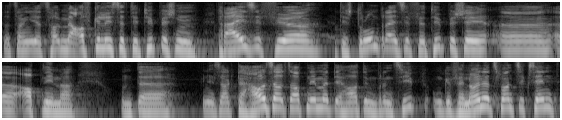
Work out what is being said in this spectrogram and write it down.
sozusagen jetzt haben wir aufgelistet die typischen Preise für die Strompreise für typische äh, äh Abnehmer. Und der, wenn ich sage, der Haushaltsabnehmer, der hat im Prinzip ungefähr 29 Cent,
